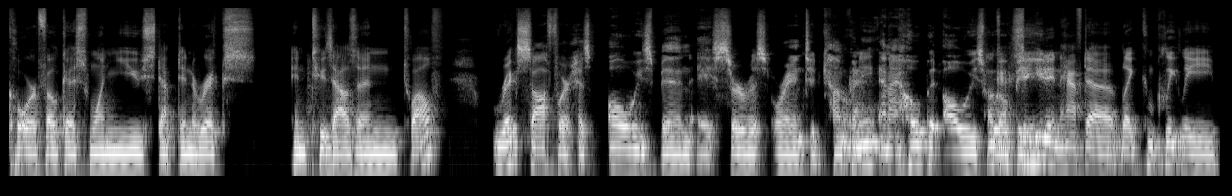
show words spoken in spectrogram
core focus when you stepped into RICS in 2012? RICS Software has always been a service oriented company, okay. and I hope it always okay. will be. So you didn't have to like completely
